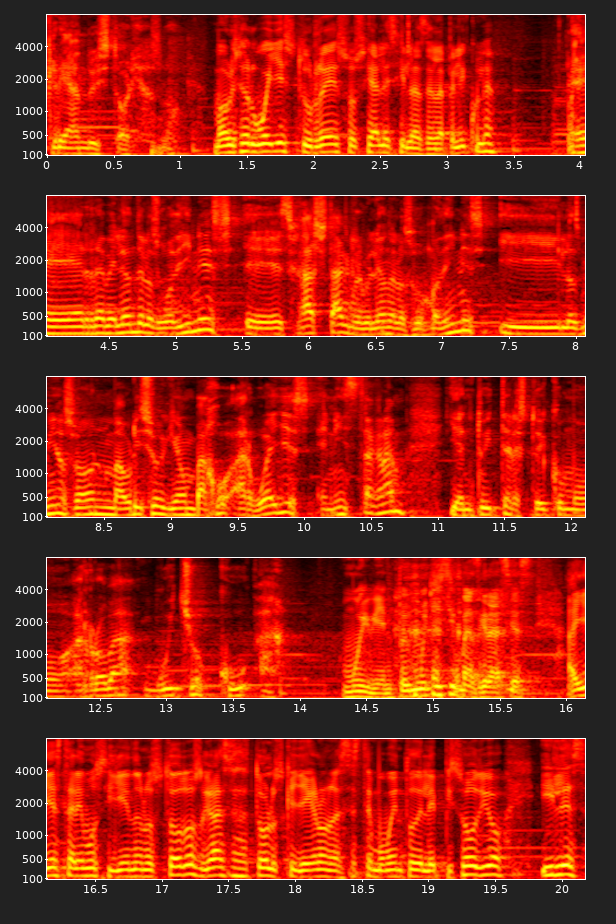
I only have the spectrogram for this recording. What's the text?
creando historias. ¿no? Mauricio Argüelles, tus redes sociales y las de la película. Eh, Rebelión de los Godines, eh, es hashtag Rebelión de los Godines. Y los míos son Mauricio-Argüelles en Instagram y en Twitter estoy como arroba guichoqa. Muy bien, pues muchísimas gracias. Ahí estaremos siguiéndonos todos. Gracias a todos los que llegaron hasta este momento del episodio. Y les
